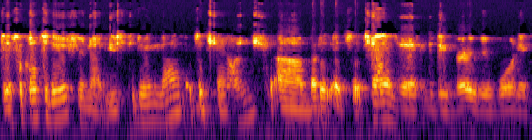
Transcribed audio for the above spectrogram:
difficult to do if you're not used to doing that. It's a challenge, uh, but it, it's a challenge that I think can be very rewarding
